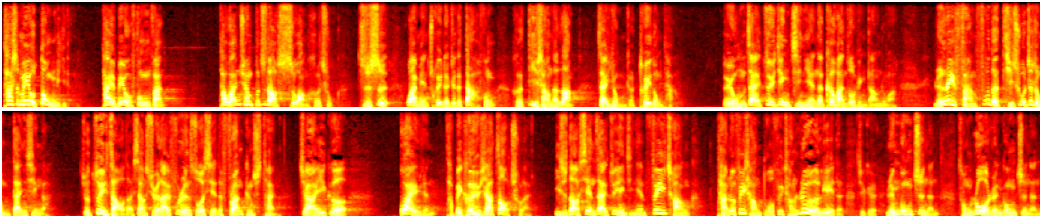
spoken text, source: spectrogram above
它是没有动力的，它也没有风帆，它完全不知道驶往何处，只是外面吹的这个大风和地上的浪在涌着推动它。所以我们在最近几年的科幻作品当中啊，人类反复的提出这种担心啊，就最早的像雪莱夫人所写的 Frankenstein 这样一个怪人，他被科学家造出来，一直到现在最近几年非常。谈论非常多、非常热烈的这个人工智能，从弱人工智能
